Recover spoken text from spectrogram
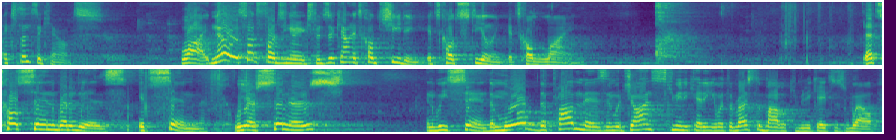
expense accounts. Why? No, it's not fudging on your expense account. It's called cheating. It's called stealing. It's called lying. That's called sin what it is. It's sin. We are sinners and we sin. The more the problem is, and what John's communicating, and what the rest of the Bible communicates as well,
